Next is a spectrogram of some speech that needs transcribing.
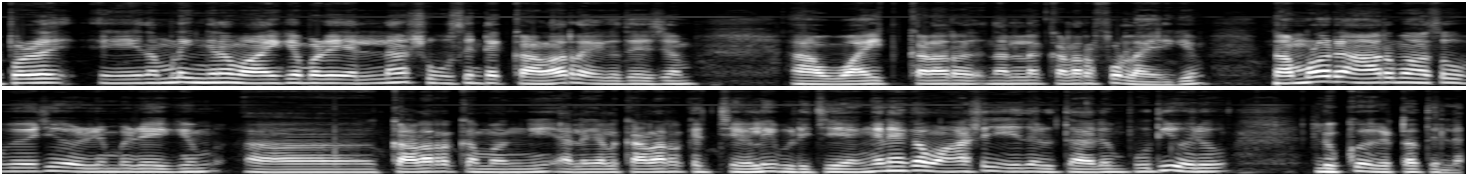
എപ്പോഴും ഈ നമ്മളിങ്ങനെ വാങ്ങിക്കുമ്പോൾ എല്ലാ ഷൂസിന്റെ കളർ ഏകദേശം വൈറ്റ് കളർ നല്ല കളർഫുൾ ആയിരിക്കും. നമ്മളൊരു ആറ് മാസം ഉപയോഗിച്ച് കഴിയുമ്പോഴേക്കും കളറൊക്കെ മങ്ങി അല്ലെങ്കിൽ കളറൊക്കെ ചെളി പിടിച്ച് എങ്ങനെയൊക്കെ വാഷ് ചെയ്തെടുത്താലും പുതിയൊരു ലുക്ക് കിട്ടത്തില്ല.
